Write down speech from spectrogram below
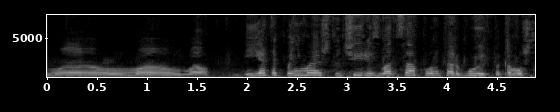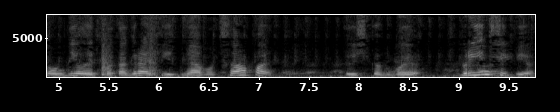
Вау, вау, вау. И я так понимаю, что через WhatsApp он торгует, потому что он делает фотографии для WhatsApp. То есть, как бы, в принципе,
